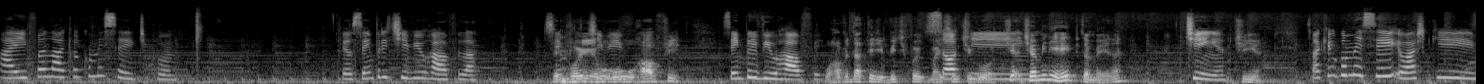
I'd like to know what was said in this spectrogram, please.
Aí foi lá que eu comecei, tipo. Eu sempre tive o Ralph lá. Você Sempre foi tive- o, Ralph, Sempre vi o Ralph. o Ralph da Teddy Beach foi o mais Só incentivou. que- Tinha, tinha mini ramp também, né? Tinha. Tinha. Só que eu comecei, eu acho que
